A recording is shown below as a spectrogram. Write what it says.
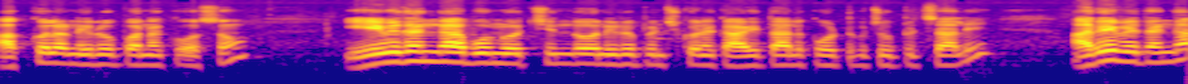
హక్కుల నిరూపణ కోసం ఏ విధంగా భూమి వచ్చిందో నిరూపించుకునే కాగితాలు కోర్టుకు చూపించాలి. అదేవిధంగా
